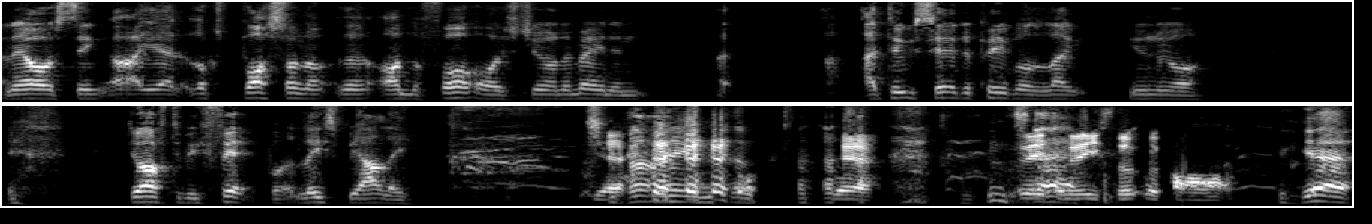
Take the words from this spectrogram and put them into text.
and I always think, oh yeah, it looks boss on the on the photos. Do you know what I mean? And I, do say to people, like, you know, you don't have to be fit, but at least be you Yeah. I mean? Yeah. And, At uh, least look the part. yeah,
